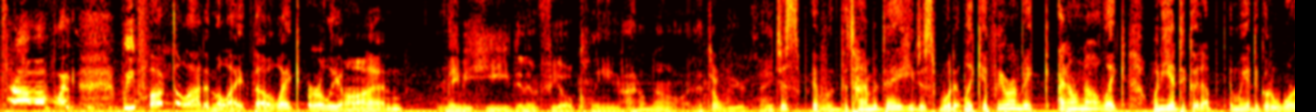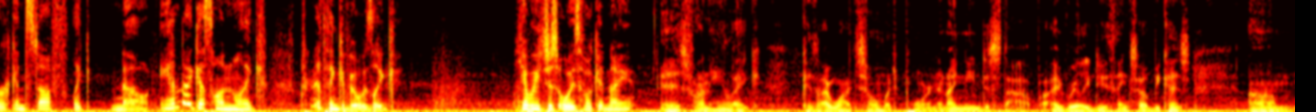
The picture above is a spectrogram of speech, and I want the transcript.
Probably. We fucked a lot in the light though, like early on. Maybe he didn't feel clean. I don't know. That's a weird thing. He just it was the time of day. He just wouldn't like if we were on vac. I don't know, like when he had to get up and we had to go to work and stuff. Like no, and I guess on like I'm trying to think if it was like yeah, we just always fuck at night. It is funny, like, because I watch so much porn and I need to stop. I really do think so because, um,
